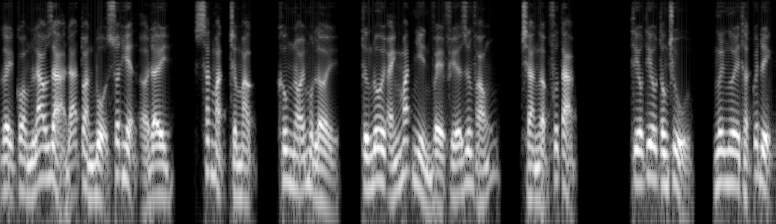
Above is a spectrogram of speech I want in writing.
gầy còm lao giả đã toàn bộ xuất hiện ở đây sắc mặt trầm mặc không nói một lời từng đôi ánh mắt nhìn về phía dương phóng tràn ngập phức tạp tiêu tiêu tông chủ người người thật quyết định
